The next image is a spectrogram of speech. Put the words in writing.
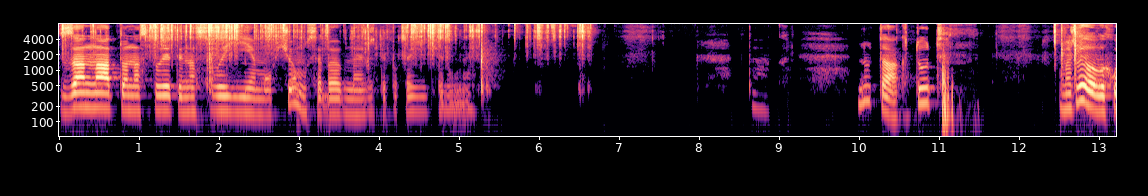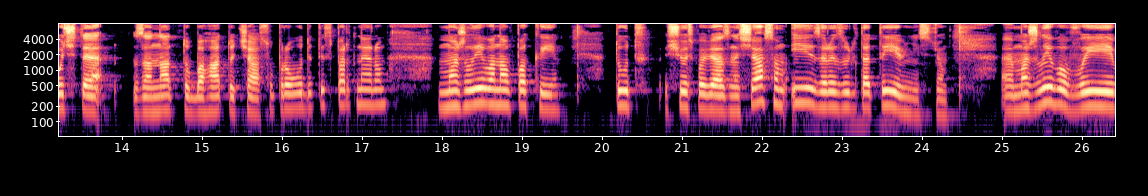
занадто настояти на своєму. В чому себе обмежити? Покажіть руни. Так. Ну так, тут, можливо, ви хочете занадто багато часу проводити з партнером. Можливо, навпаки, тут щось пов'язане з часом і з результативністю. Е, можливо, ви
